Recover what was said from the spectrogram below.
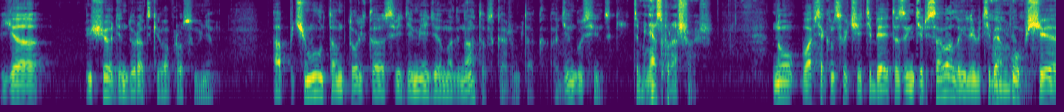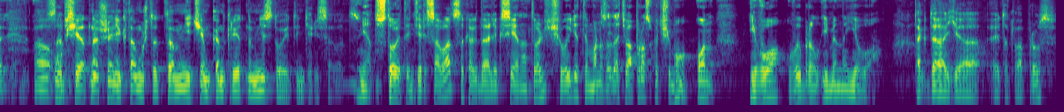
Я... Еще один дурацкий вопрос у меня. А почему там только среди медиамагнатов, скажем так, один Гусинский? Ты меня спрашиваешь. Ну, во всяком случае, тебя это заинтересовало, или у тебя общее, э, общее отношение к тому, что там ничем конкретным не стоит интересоваться? Нет, стоит интересоваться, когда Алексей Анатольевич выйдет, и можно задать вопрос, почему он его выбрал именно его. Тогда я этот вопрос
